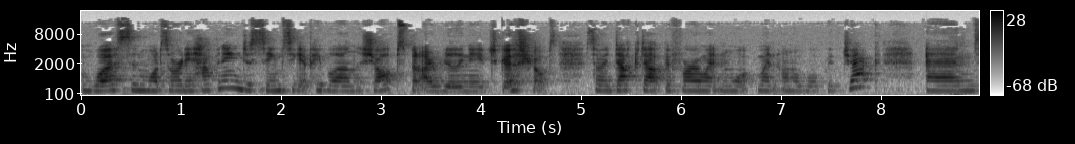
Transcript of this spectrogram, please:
worse than what's already happening just seems to get people out in the shops but I really need to go to shops so I ducked up before I went and went on a walk with Jack and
